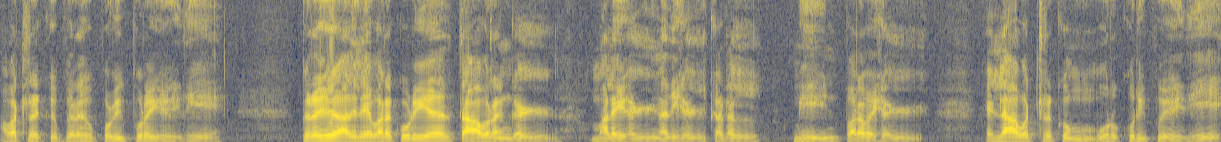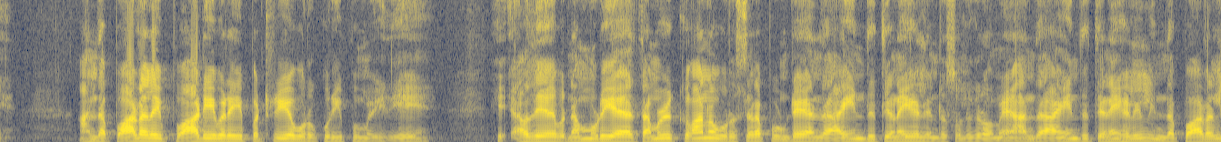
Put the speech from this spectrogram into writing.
அவற்றுக்கு பிறகு பொழிப்புரை எழுதி பிறகு அதில் வரக்கூடிய தாவரங்கள் மலைகள் நதிகள் கடல் மீன் பறவைகள் எல்லாவற்றுக்கும் ஒரு குறிப்பு எழுதி அந்த பாடலை பாடியவரை பற்றிய ஒரு குறிப்பும் எழுதி அது நம்முடைய தமிழுக்கான ஒரு சிறப்பு உண்டே அந்த ஐந்து திணைகள் என்று சொல்லுகிறோமே அந்த ஐந்து திணைகளில் இந்த பாடல்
